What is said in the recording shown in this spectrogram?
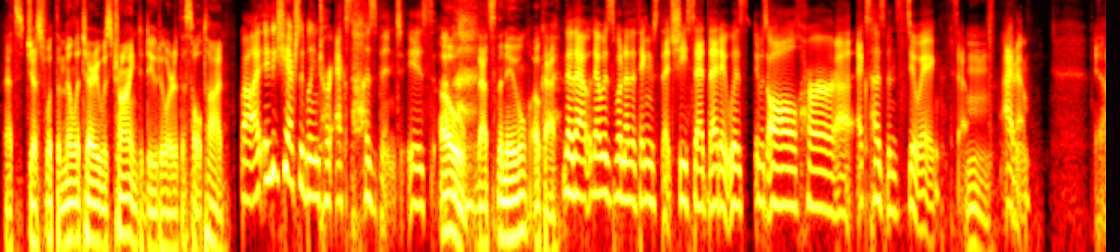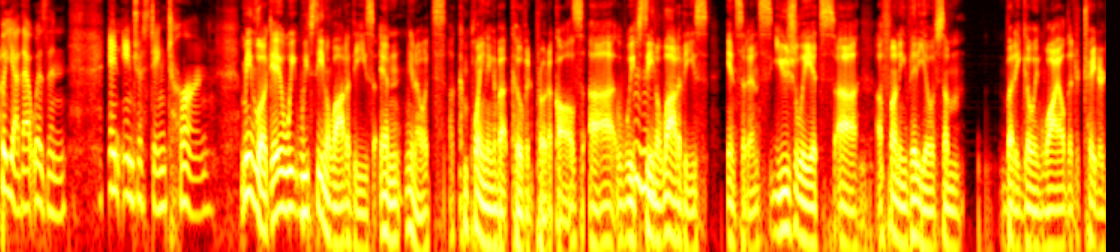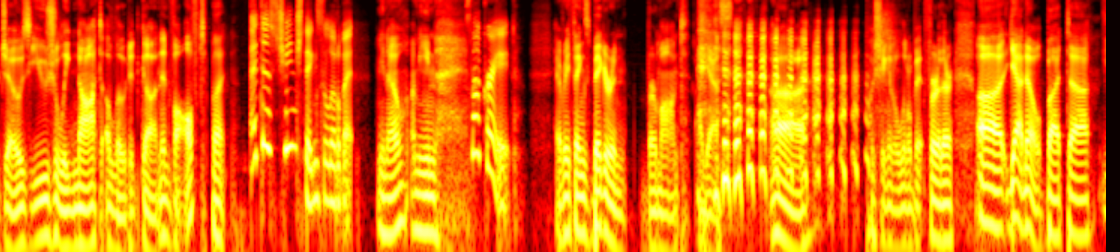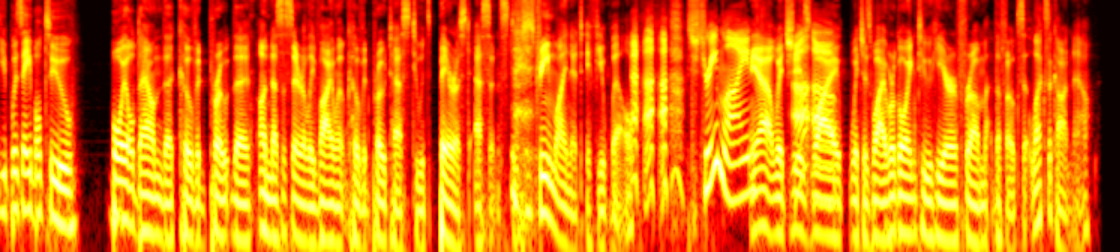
that's just what the military was trying to do to her this whole time. Well, I, I think she actually blamed her ex-husband. Is Oh, that's the new? Okay. no, that that was one of the things that she said that it was it was all her uh, ex-husband's doing. So Mm, I don't know, yeah. but yeah, that was an an interesting turn. I mean, look, eh, we we've seen a lot of these, and you know, it's uh, complaining about COVID protocols. Uh, we've Mhm. seen a lot of these incidents. Usually, it's uh, a funny video of somebody going wild at a Trader Joe's. Usually, not a loaded gun involved, but It does change things a little bit. you know, I mean, It's not great. everything's bigger in Vermont, I guess. uh, pushing it a little bit further. Uh, yeah, no, but uh, he was able to boil down the COVID pro, the unnecessarily violent COVID protest to its barest essence, to streamline it, if you will. Streamline. Yeah, which is Uh-oh. why, which is why we're going to hear from the folks at Lexicon now.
